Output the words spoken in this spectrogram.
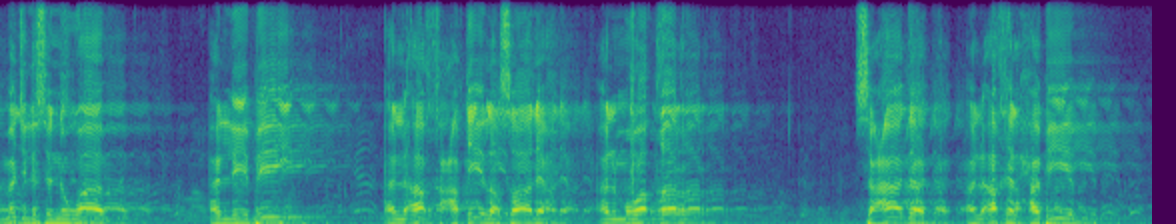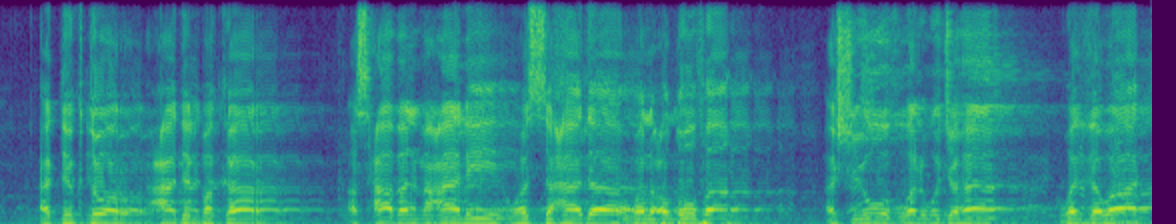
مجلس النواب الليبي الأخ عقيل صالح الموقر سعادة الأخ الحبيب الدكتور عادل بكار أصحاب المعالي والسعادة والعطوفة الشيوخ والوجهاء والذوات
